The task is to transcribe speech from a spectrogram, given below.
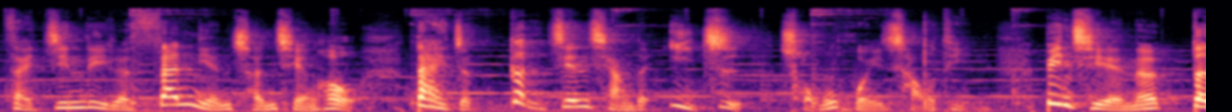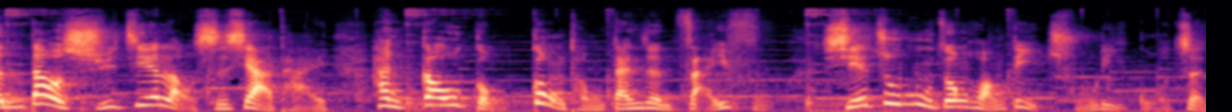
在经历了三年沉潜后，带着更坚强的意志重回朝廷，并且呢，等到徐阶老师下台，和高拱共同担任宰辅，协助穆宗皇帝处理国政。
